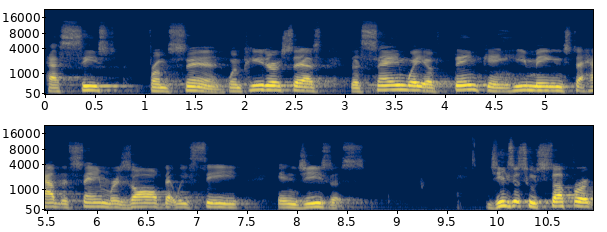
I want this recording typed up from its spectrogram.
has ceased from sin. When Peter says the same way of thinking, he means to have the same resolve that we see in Jesus. Jesus, who suffered,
